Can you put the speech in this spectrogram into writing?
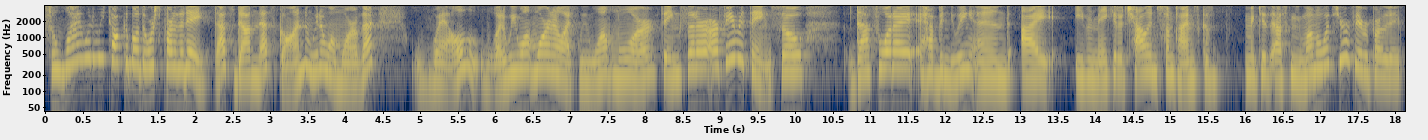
So, why would we talk about the worst part of the day? That's done, that's gone. We don't want more of that. Well, what do we want more in our life? We want more things that are our favorite things. So, that's what I have been doing. And I even make it a challenge sometimes because my kids ask me, Mama, what's your favorite part of the day?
